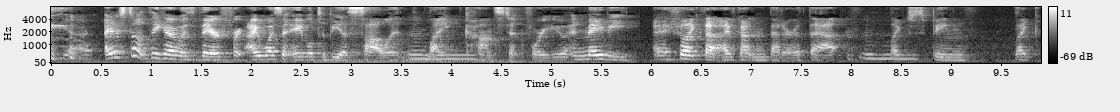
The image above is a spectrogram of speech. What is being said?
Yeah. I just don't think I was there for I wasn't able to be a solid mm-hmm. like constant for you. And maybe I feel like that I've gotten better at that. Mm-hmm. Like just being like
